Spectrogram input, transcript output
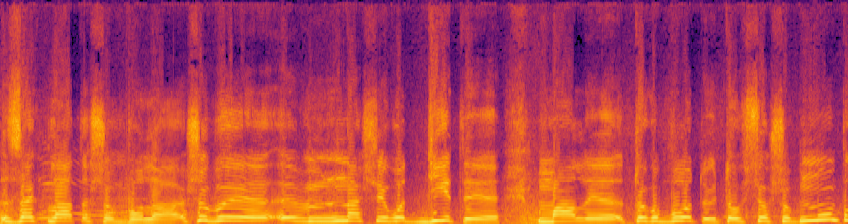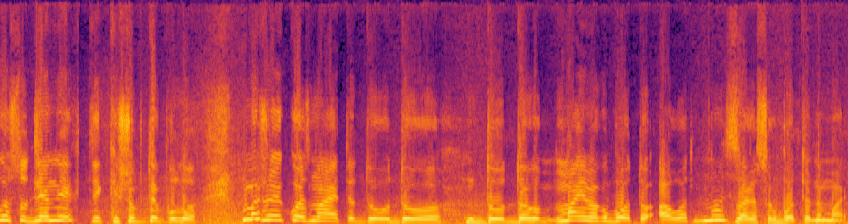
зарплата, щоб була, щоб е, наші от діти мали ту роботу і то все, щоб ну просто для них тільки, щоб ти було. Ми вже якось знаєте, до, до, до, до маємо роботу, а от нас зараз роботи немає.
